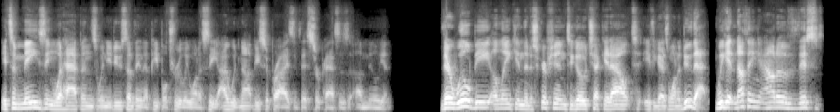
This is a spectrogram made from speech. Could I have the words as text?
It's amazing what happens when you do something that people truly want to see. I would not be surprised if this surpasses a million. There will be a link in the description to go check it out if you guys want to do that. We get nothing out of this,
